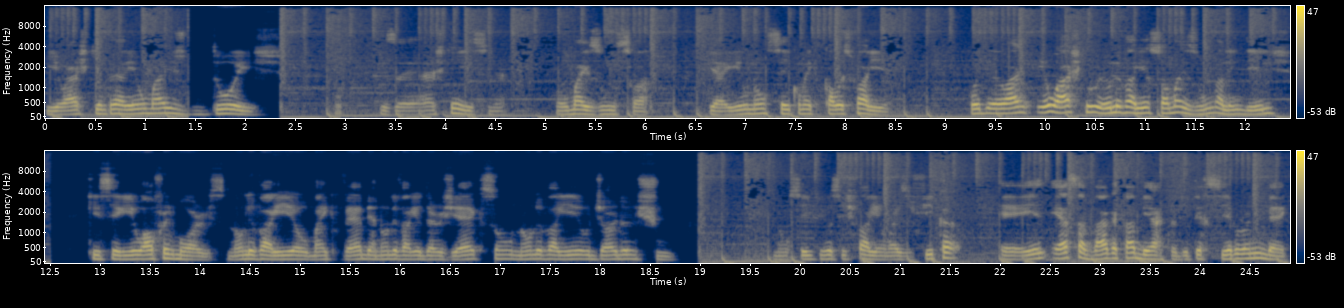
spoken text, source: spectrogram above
E eu acho que entrariam mais dois. É, acho que é isso, né? Ou mais um só. E aí eu não sei como é que o Cowboys faria. Eu, eu acho que eu levaria só mais um, além deles, que seria o Alfred Morris. Não levaria o Mike Weber, não levaria o Derrick Jackson, não levaria o Jordan Shu. Não sei o que vocês fariam, mas fica. É, essa vaga está aberta do terceiro running back.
